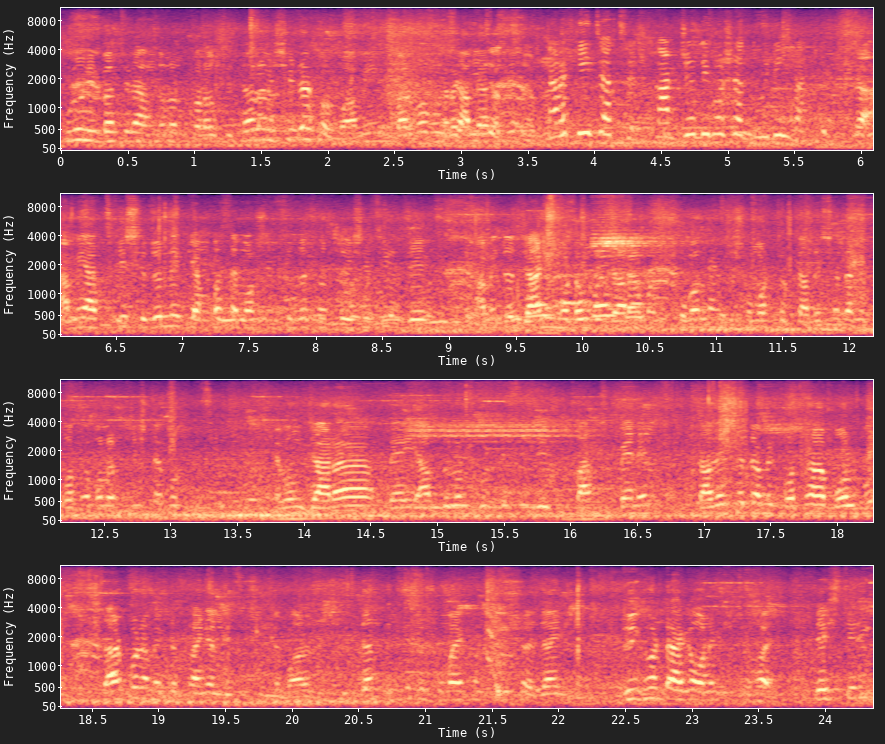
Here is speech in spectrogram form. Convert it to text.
পুরো নির্বাচনে আন্দোলন করা উচিত তাহলে আমি সেটা করব। আমি বারবার বলছি আমি আজকে তারা কি চাচ্ছে? কার্য দিবস আর দুই দিন বাকি। না, আমি আজকে সেজন্য ক্যাম্পাসে এসেছি যে আমি তো জানি মোটামুটি যারা আমার শুভাকাঙ্ক্ষী সমর্থক তাদের সাথে আমি কথা বলার চেষ্টা করতেছি এবং যারা এই আন্দোলন করতেছে যে পাঁচ প্যানেল তাদের সাথে আমি কথা বলব। তারপরে আমি একটা ফাইনাল ডিসিশন নেব। আর সিদ্ধান্তের কিন্তু সময় এখন শেষ হয়ে যায়নি। দুই ঘণ্টা আগে অনেক কিছু হয়। তেইশ তারিখ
